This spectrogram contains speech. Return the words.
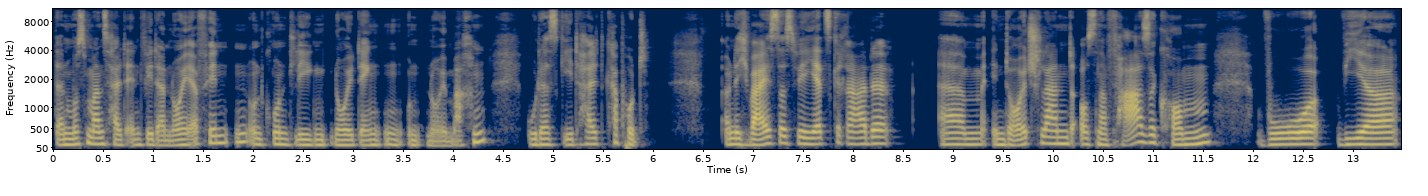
dann muss man es halt entweder neu erfinden und grundlegend neu denken und neu machen oder es geht halt kaputt. Und ich weiß, dass wir jetzt gerade ähm, in Deutschland aus einer Phase kommen, wo wir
